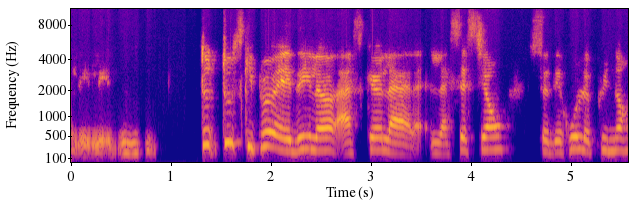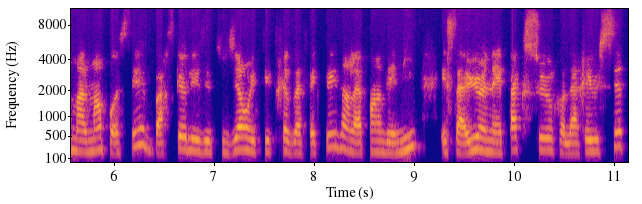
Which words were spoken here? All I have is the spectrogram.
les, tout, ce qui peut aider là, à ce que la, la, session se déroule le plus normalement possible parce que les étudiants ont été très affectés dans la pandémie et ça a eu un impact sur la réussite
